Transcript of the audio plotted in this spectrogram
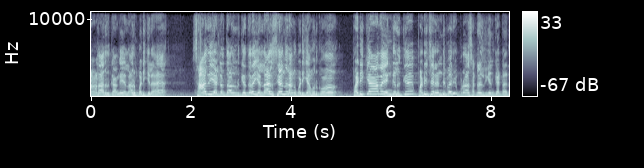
நாடார் இருக்காங்க எல்லாரும் படிக்கலை. சாதி ஏற்றத்தாழ்வு இருக்கே தவிர எல்லாரும் சேர்ந்து நாங்கள் படிக்காமல் இருக்கோம். படிக்காத எங்களுக்கு படித்த ரெண்டு பேர் எப்படா சட்டம் எழுதிங்கன்னு கேட்டார்.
